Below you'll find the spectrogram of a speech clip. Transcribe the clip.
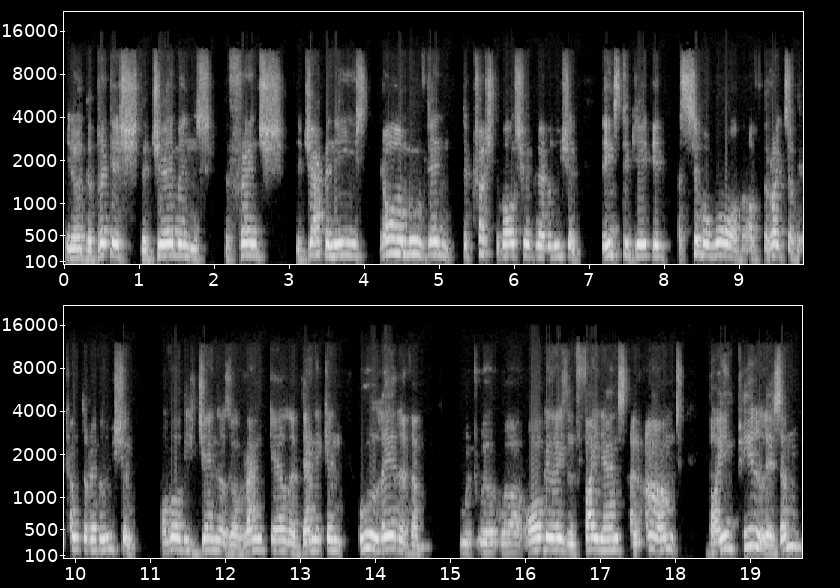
You know, the British, the Germans, the French, the Japanese, they all moved in to crush the Bolshevik Revolution. They instigated a civil war of, the rights of the counter revolution of all these generals of Wrangel, of Denikin, all later of them, were, were, were organized and financed and armed by imperialism,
